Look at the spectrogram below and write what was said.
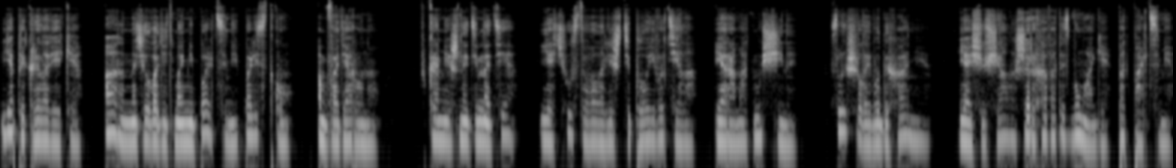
я прикрыла веки. Аарон начал водить моими пальцами по листку, обводя руну. В кромешной темноте я чувствовала лишь тепло его тела и аромат мужчины. Слышала его дыхание и ощущала шероховатость бумаги под пальцами.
